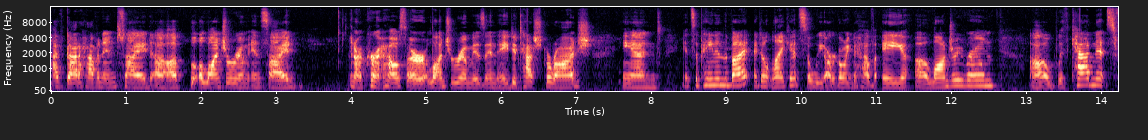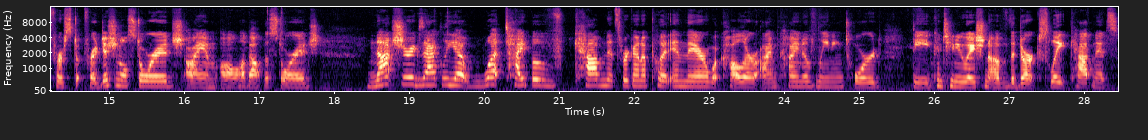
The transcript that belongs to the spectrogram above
I've got to have an inside, uh, a laundry room inside. In our current house, our laundry room is in a detached garage, and it's a pain in the butt. I don't like it, so we are going to have a, a laundry room uh, with cabinets for, for additional storage. I am all about the storage. Not sure exactly yet what type of cabinets we're going to put in there, what color. I'm kind of leaning toward the continuation of the dark slate cabinets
